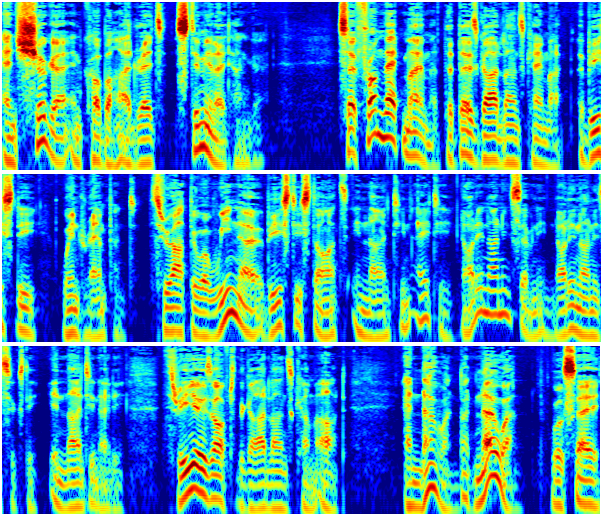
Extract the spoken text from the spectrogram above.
and sugar and carbohydrates stimulate hunger. So from that moment that those guidelines came up, obesity went rampant throughout the world. We know obesity starts in 1980, not in 1970, not in 1960, in 1980, three years after the guidelines come out. And no one, but no one, will say,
